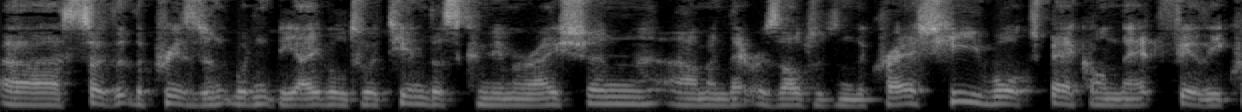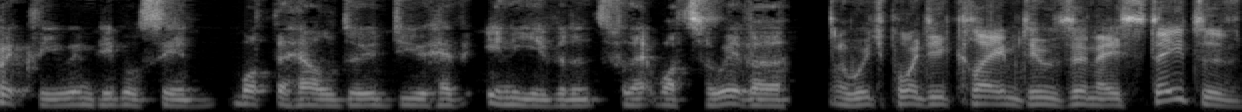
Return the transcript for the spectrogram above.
uh, so that the president wouldn't be able to attend this commemoration, um, and that resulted in the crash. He walked back on that fairly quickly when people said, What the hell, dude? Do you have any evidence for that whatsoever? At which point he claimed he was in a state of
